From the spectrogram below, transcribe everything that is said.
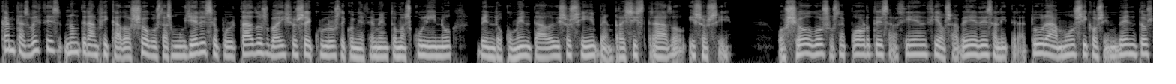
cantas veces non terán ficado os xogos das mulleres sepultados baixo séculos de coñecemento masculino ben documentado, iso sí, ben registrado, iso sí. Os xogos, os deportes, a ciencia, os saberes, a literatura, a música, os inventos,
